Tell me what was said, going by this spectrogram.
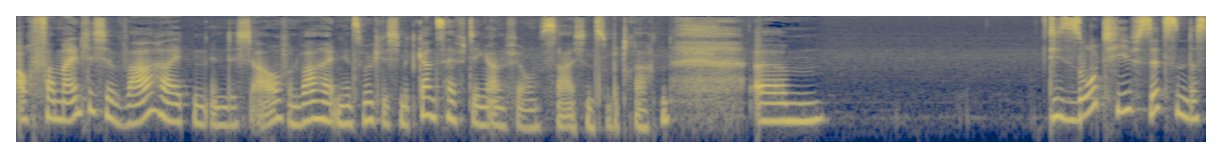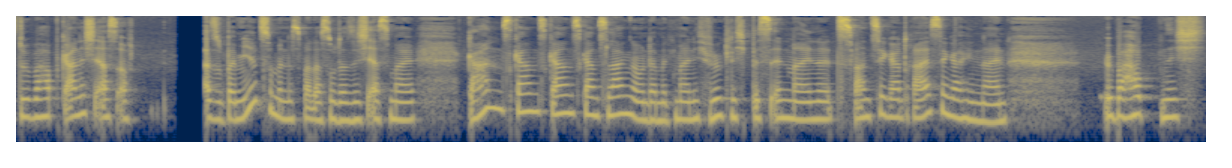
auch vermeintliche Wahrheiten in dich auf und Wahrheiten jetzt wirklich mit ganz heftigen Anführungszeichen zu betrachten. Ähm, die so tief sitzen, dass du überhaupt gar nicht erst auf also bei mir zumindest war das so, dass ich erstmal ganz, ganz, ganz, ganz lange, und damit meine ich wirklich bis in meine 20er, 30er hinein, überhaupt nicht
